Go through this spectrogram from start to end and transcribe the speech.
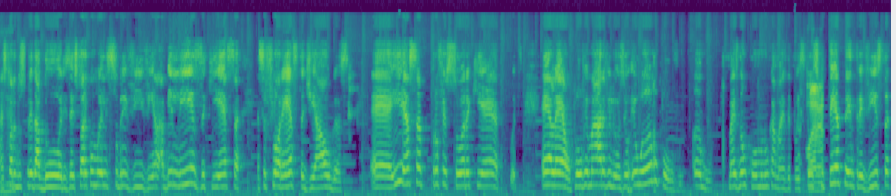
a história dos predadores, a história como eles sobrevivem, a, a beleza que é essa, essa floresta de algas. É, e essa professora que é. Putz, é, Léo, o polvo é maravilhoso. Eu, eu amo polvo, amo, mas não como nunca mais depois que eu escutei essa entrevista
